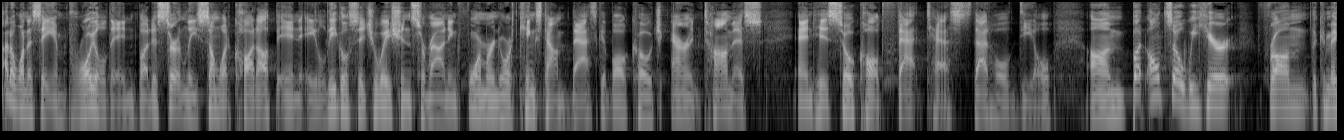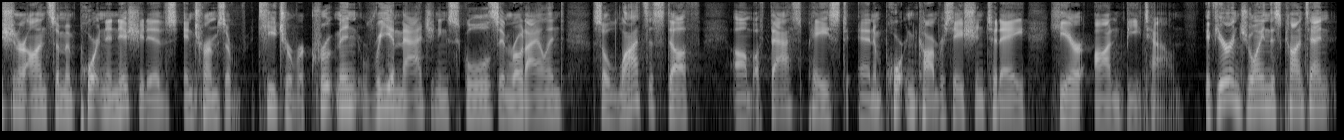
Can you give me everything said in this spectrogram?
I don't want to say embroiled in, but is certainly somewhat caught up in a legal situation surrounding former North Kingstown basketball coach Aaron Thomas and his so called fat tests, that whole deal. Um, but also, we hear from the commissioner on some important initiatives in terms of teacher recruitment, reimagining schools in Rhode Island. So, lots of stuff, um, a fast paced and important conversation today here on B Town. If you're enjoying this content,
